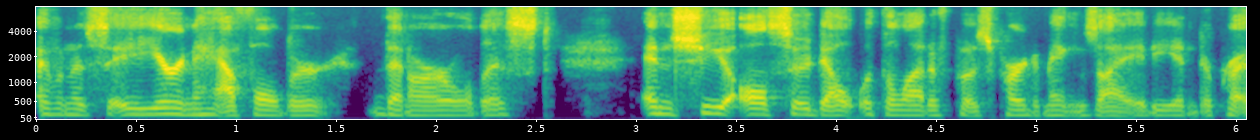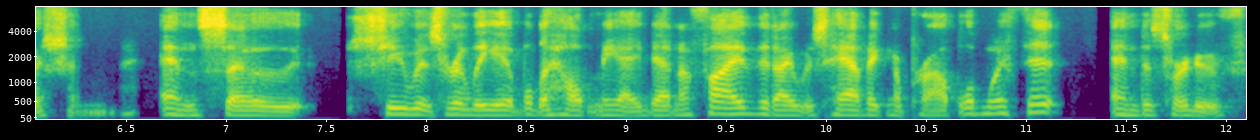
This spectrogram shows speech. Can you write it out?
I want to say a year and a half older than our oldest. And she also dealt with a lot of postpartum anxiety and depression. And so she was really able to help me identify that I was having a problem with it and to sort of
